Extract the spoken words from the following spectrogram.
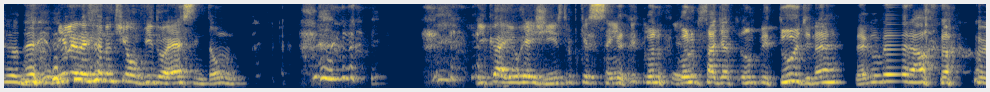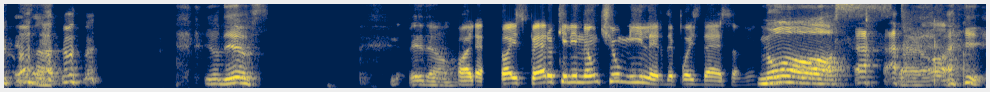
Meu Deus. O Miller ainda não tinha ouvido essa, então. Fica aí o registro, porque sempre. Quando, quando precisar de amplitude, né? Pega o Beral. Meu Deus. Perdão. Olha, só espero que ele não tinha o Miller depois dessa. Viu? Nossa! aí,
